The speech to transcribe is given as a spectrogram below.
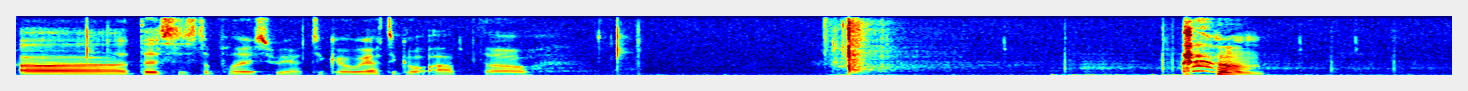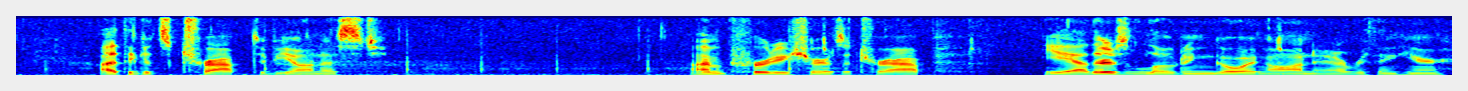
Uh, this is the place we have to go. We have to go up, though. I think it's a trap, to be honest. I'm pretty sure it's a trap. Yeah, there's loading going on and everything here.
